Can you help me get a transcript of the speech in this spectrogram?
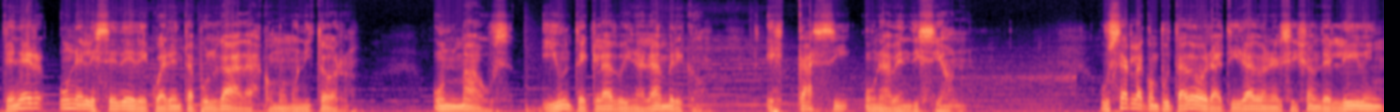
tener un LCD de 40 pulgadas como monitor, un mouse y un teclado inalámbrico es casi una bendición. Usar la computadora tirado en el sillón del living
